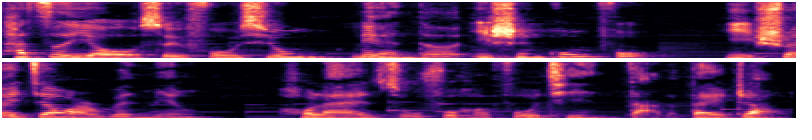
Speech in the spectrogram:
他自幼随父兄练得一身功夫，以摔跤而闻名。后来祖父和父亲打了败仗，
